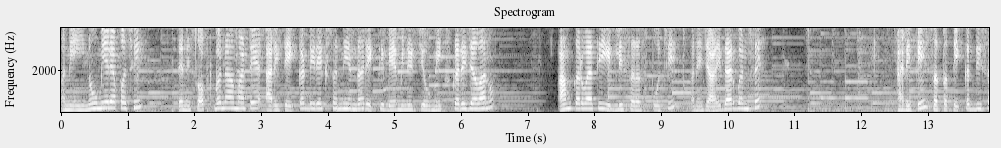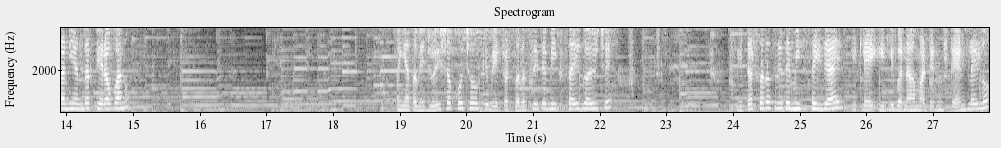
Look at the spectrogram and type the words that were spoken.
અને ઈનો ઉમેર્યા પછી તેને સોફ્ટ બનાવવા માટે આ રીતે એક જ ડિરેક્શનની અંદર એકથી બે મિનિટ જેવું મિક્સ કરી જવાનું. આમ કરવાથી ઇડલી સરસ પોચી અને જાળીદાર બનશે. આ રીતે સતત એક જ દિશાની અંદર ફેરવવાનું. અહીંયા તમે જોઈ શકો છો કે બેટર સરસ રીતે મિક્સ થઈ ગયું છે. બેટર સરસ રીતે મિક્સ થઈ જાય એટલે ઇડલી બનાવવા માટેનું સ્ટેન્ડ લઈ લો.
